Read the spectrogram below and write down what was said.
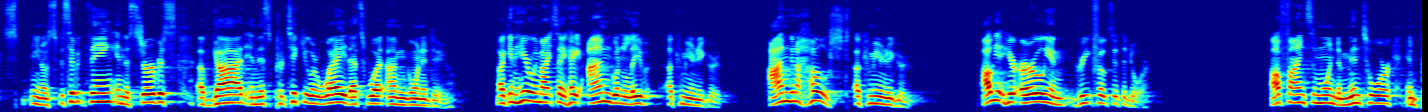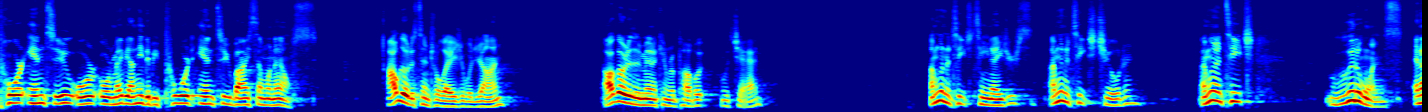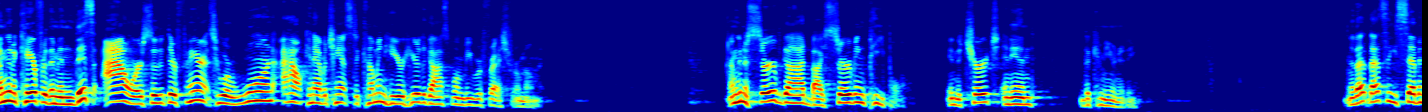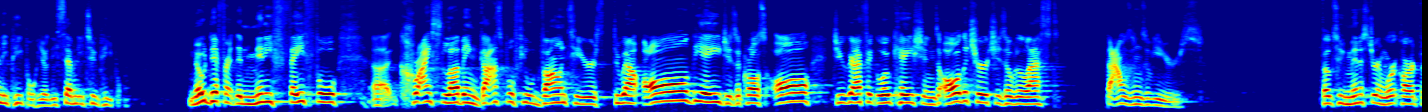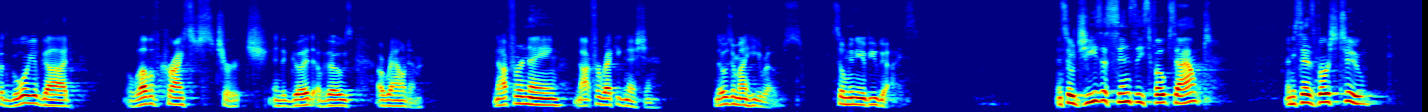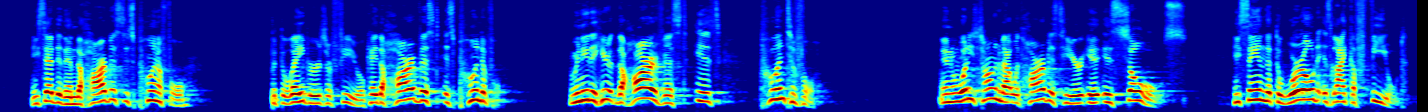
you know, specific thing in the service of God in this particular way. That's what I'm going to do. Like in here, we might say, hey, I'm going to leave a community group. I'm going to host a community group. I'll get here early and greet folks at the door. I'll find someone to mentor and pour into, or, or maybe I need to be poured into by someone else. I'll go to Central Asia with John. I'll go to the Dominican Republic with Chad. I'm going to teach teenagers. I'm going to teach children. I'm going to teach little ones. And I'm going to care for them in this hour so that their parents who are worn out can have a chance to come in here, hear the gospel, and be refreshed for a moment. I'm going to serve God by serving people in the church and in the community. Now that, that's these 70 people here, these 72 people. No different than many faithful, uh, Christ loving, gospel fueled volunteers throughout all the ages, across all geographic locations, all the churches over the last thousands of years. Folks who minister and work hard for the glory of God, the love of Christ's church, and the good of those around him. Not for a name, not for recognition. Those are my heroes so many of you guys. And so Jesus sends these folks out, and he says, verse 2 He said to them, The harvest is plentiful, but the laborers are few. Okay, the harvest is plentiful. We need to hear the harvest is plentiful. And what he's talking about with harvest here is souls. He's saying that the world is like a field,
